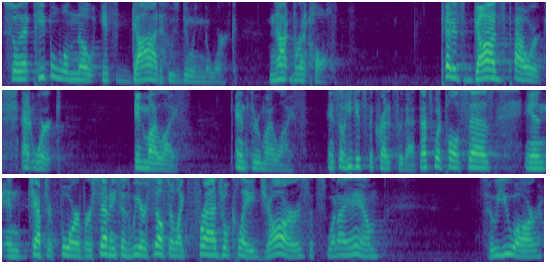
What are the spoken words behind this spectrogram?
so that people will know it's God who's doing the work, not Brent Hall? That it's God's power at work in my life and through my life. And so he gets the credit for that. That's what Paul says in, in chapter 4, verse 7. He says, We ourselves are like fragile clay jars. That's what I am. It's who you are,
